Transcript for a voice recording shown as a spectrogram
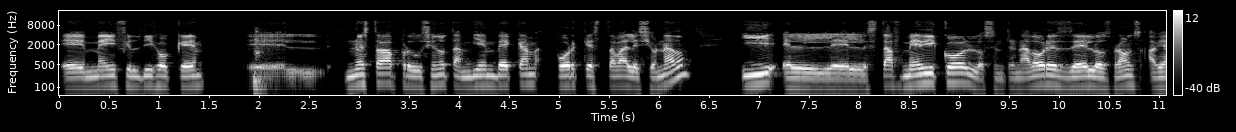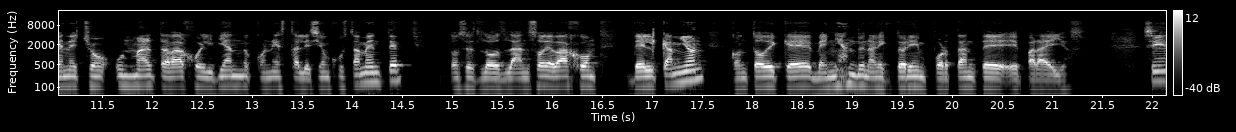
eh, Mayfield dijo que no estaba produciendo tan bien Beckham porque estaba lesionado y el, staff médico, los entrenadores de los Browns habían hecho un mal trabajo lidiando con esta lesión justamente. Entonces los lanzó debajo del camión con todo y que venían de una victoria importante eh, para ellos. Sí,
